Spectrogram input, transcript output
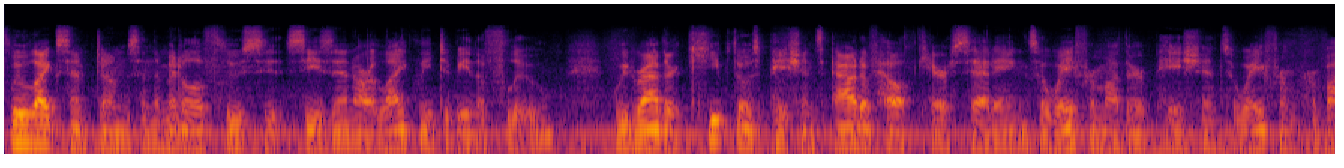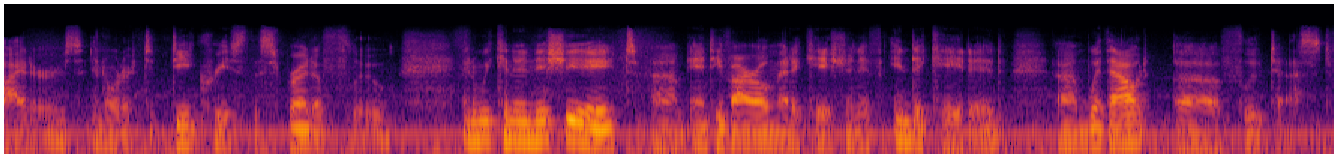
flu like symptoms in the middle of flu se- season are likely to be the flu. We'd rather keep those patients out of healthcare settings, away from other patients, away from providers, in order to decrease the spread of flu. And we can initiate um, antiviral medication if indicated um, without a flu test.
